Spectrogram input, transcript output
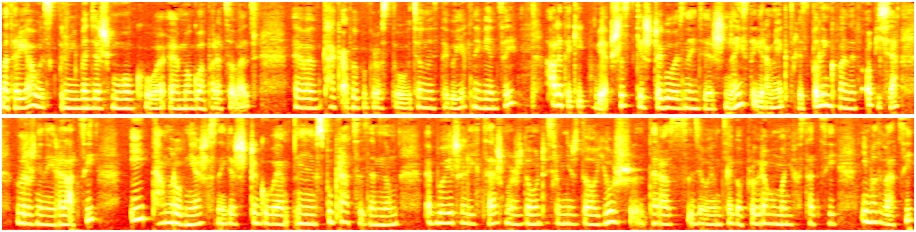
materiały, z którymi będziesz mógł, e, mogła pracować. Tak aby po prostu wyciągnąć z tego jak najwięcej. Ale tak jak mówię, wszystkie szczegóły znajdziesz na Instagramie, który jest podlinkowany w opisie wyróżnionej relacji. I tam również znajdziesz szczegóły mm, współpracy ze mną, bo jeżeli chcesz, możesz dołączyć również do już teraz działającego programu manifestacji i motywacji,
